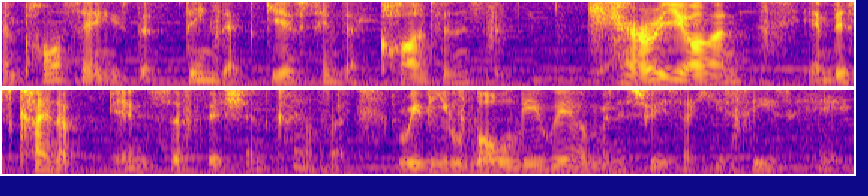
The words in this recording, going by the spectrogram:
And Paul's saying is the thing that gives him that confidence to carry on in this kind of insufficient, kind of like really lowly way of ministry is that he sees, hey,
